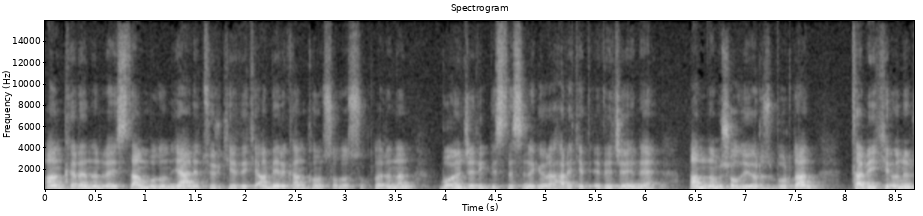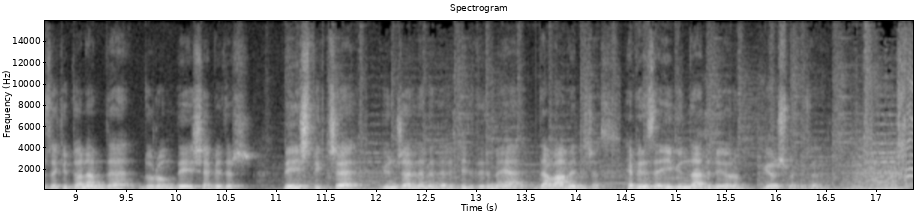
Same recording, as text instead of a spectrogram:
Ankara'nın ve İstanbul'un yani Türkiye'deki Amerikan konsolosluklarının bu öncelik listesine göre hareket edeceğini anlamış oluyoruz. Buradan tabii ki önümüzdeki dönemde durum değişebilir. Değiştikçe güncellemeleri bildirmeye devam edeceğiz. Hepinize iyi günler diliyorum. Görüşmek üzere.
